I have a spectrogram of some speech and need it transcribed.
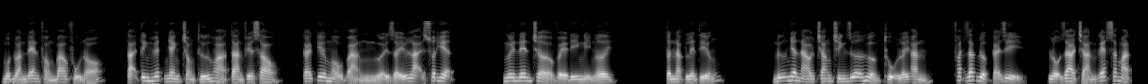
một đoàn đen phòng bao phủ nó, tại tinh huyết nhanh trong thứ hòa tan phía sau, cái kia màu vàng người giấy lại xuất hiện. Ngươi nên trở về đi nghỉ ngơi. Tần nặc lên tiếng. Nữ nhân áo trắng chính giữa hưởng thụ lấy ăn, phát giác được cái gì, lộ ra chán ghét sắc mặt,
